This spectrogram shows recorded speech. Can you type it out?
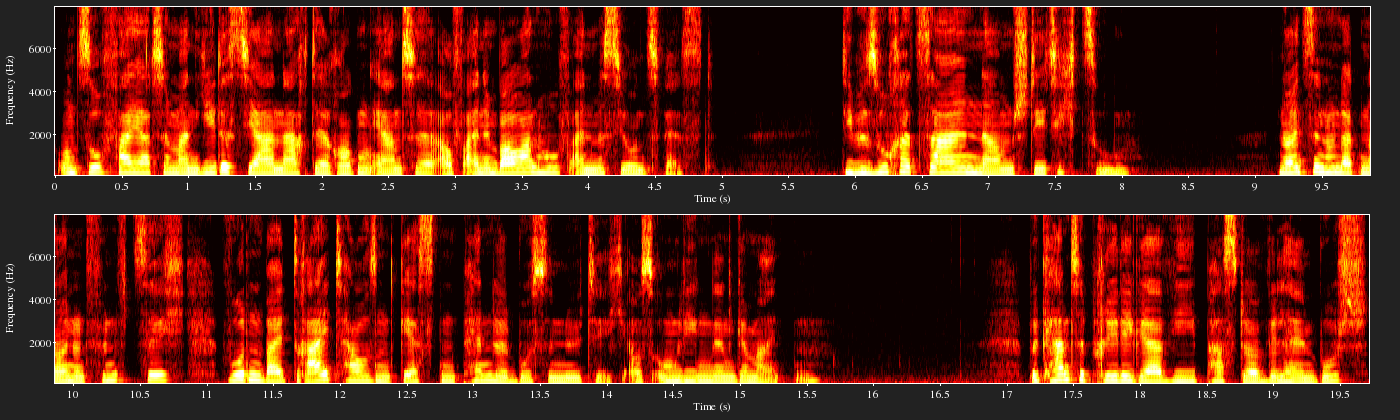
und so feierte man jedes Jahr nach der Roggenernte auf einem Bauernhof ein Missionsfest. Die Besucherzahlen nahmen stetig zu. 1959 wurden bei 3000 Gästen Pendelbusse nötig aus umliegenden Gemeinden. Bekannte Prediger wie Pastor Wilhelm Busch,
